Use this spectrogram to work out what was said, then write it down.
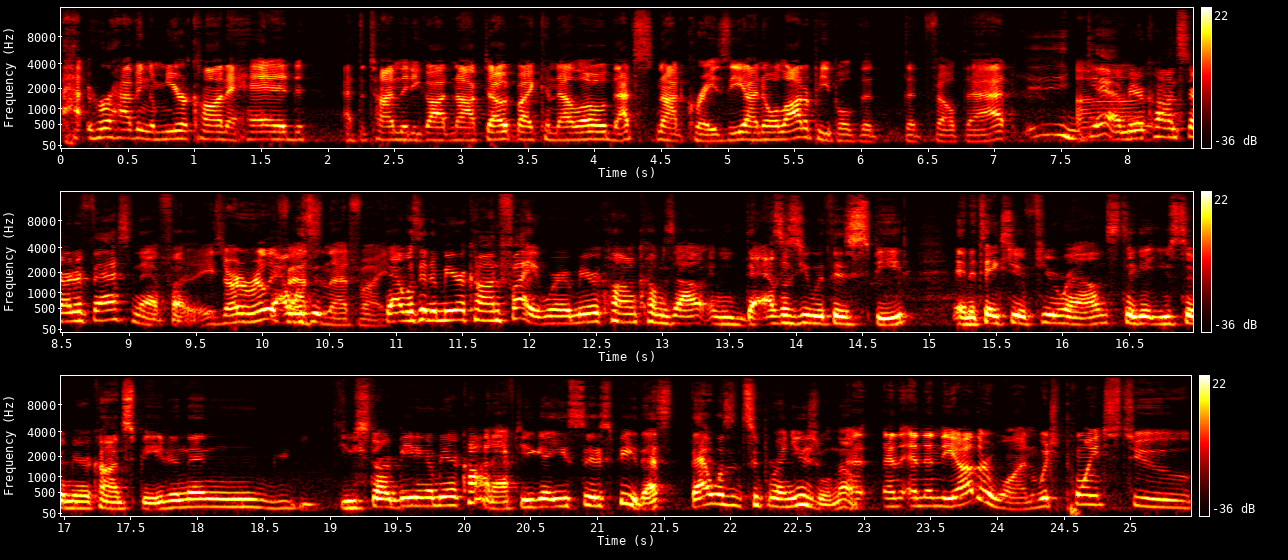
her having Amir Khan ahead at the time that he got knocked out by Canelo, that's not crazy. I know a lot of people that, that felt that. yeah. Um, Amir Khan started fast in that fight. He started really That fast a- in that fight. That was an Amir Khan fight where Amir Khan comes out and he dazzles you with his speed, and it takes you a few rounds to get used to Amir Khan's speed, and then you start beating Amir Khan after you get used to his speed. That's that wasn't super unusual. No, and and then the other one, which points to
